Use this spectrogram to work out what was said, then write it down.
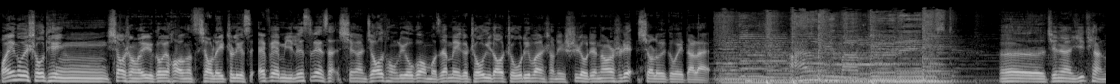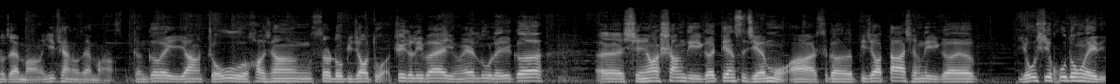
欢迎各位收听《笑声雷雨》，各位好，我是小雷，这里是 FM 一零四点三西安交通旅游广播，在每个周一到周五的晚上的十九点到二十点，小雷为各位带来。呃，今天一天都在忙，一天都在忙，跟各位一样，周五好像事儿都比较多。这个礼拜因为录了一个呃新要上的一个电视节目啊，是个比较大型的一个游戏互动类的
